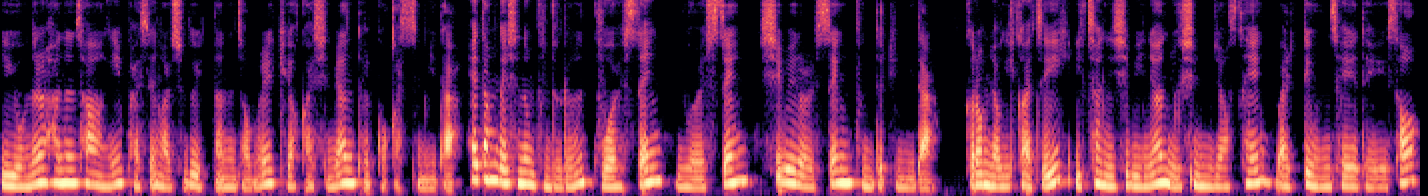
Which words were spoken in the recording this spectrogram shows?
이혼을 하는 상황이 발생할 수도 있다는 점을 기억하시면 될 것 같습니다. 해당되시는 분들은 9월생, 6월생, 11월생 분들입니다. 그럼 여기까지 2022년 66년생 말띠 운세에 대해서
